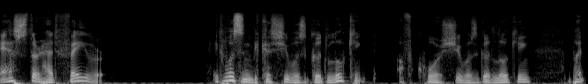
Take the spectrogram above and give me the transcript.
Esther had favor. It wasn't because she was good looking. Of course, she was good looking, but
